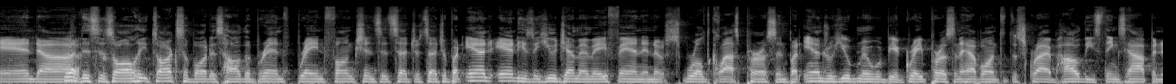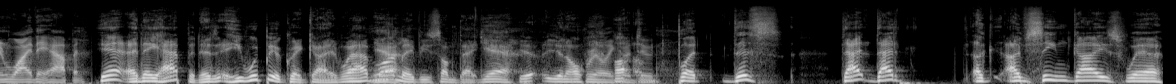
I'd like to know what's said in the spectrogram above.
and uh, yeah. this is all he talks about is how the brain brain functions, et cetera, et cetera. But and and he's a huge MMA fan and a world-class person. But Andrew Huberman would be a great person to have on to describe how these things happen and why they happen. Yeah, and they happen. And he would be a great guy. We'll have him yeah. on maybe someday. Yeah, you, you know, really good uh, dude. But this that that uh, I've seen guys where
